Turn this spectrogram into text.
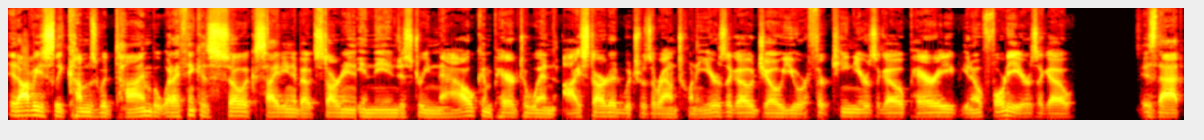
it obviously comes with time. But what I think is so exciting about starting in the industry now compared to when I started, which was around 20 years ago, Joe, you were 13 years ago, Perry, you know, 40 years ago, is that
